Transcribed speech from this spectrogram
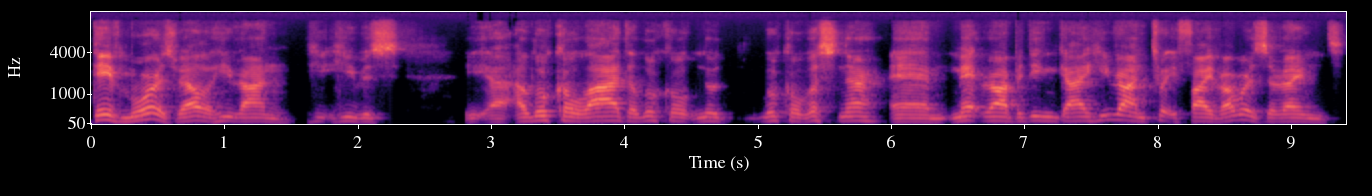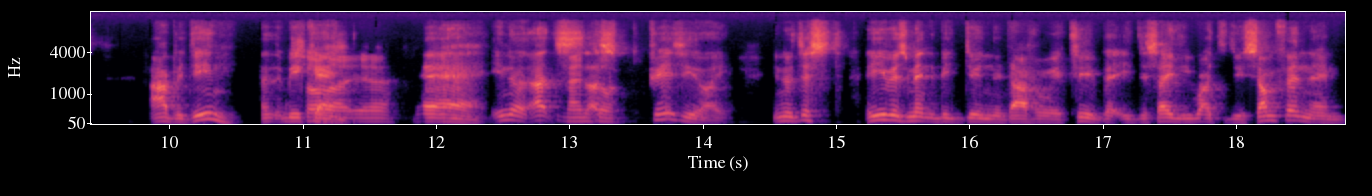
Dave Moore as well. He ran, he, he was a local lad, a local no, local listener, um, Metro Aberdeen guy. He ran 25 hours around Aberdeen at the weekend. That, yeah, uh, you know that's that's crazy. Like you know, just he was meant to be doing the Dava Way too, but he decided he wanted to do something. And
